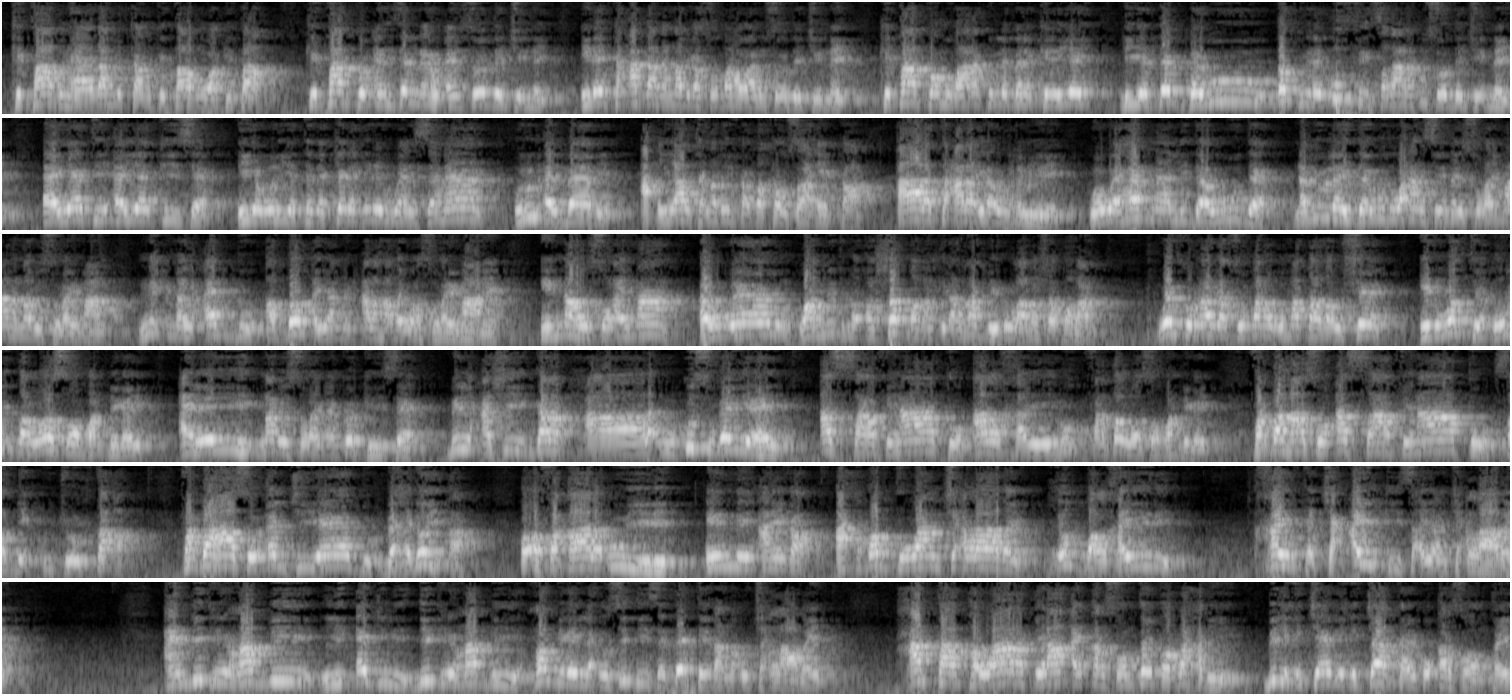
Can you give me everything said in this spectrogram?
كتاب هذا متكان كتاب وكتاب. كتابك أنزلناه أنسود جيني إليك حقا النبي صوبنا وأنسود جيني. كتابك مبارك لبركيي ليدبروا ضدكم إلي. أفر صدانا أسود جيني. آياتي آيات كيسا إيا وليتذكر إلي وانسمان أولو الألباب. عقليالك النظيفك ضدك وصاحبك. قال تعالى إلى أوحيري ووهبنا لداود. نبي الله داود وحن سيني سليمان نبي سليمان. نعم العبد الضوء أيام من على هذا وسليمان إنه سليمان أواب ومثل شبضا إلى ربه الله شبضا واذكر نالك سبحانه ومضى ذو الشيء؟ إذ وقت أريد الله صوبا بغي عليه نبي سليمان كركيسة بالعشي قلب حالة وكسو جيه الصافنات الخير. فرط الله صوبا بغي assaafinaatu saddex ku joogta ah fardahaasoo aljiyaadu baxdoy ah aniga axbabtu waan jeclaaday xubba alkhayri khayrka jacaylkiisa ayaan jeclaaday can dikri rabbii liajli dikri rabbii rabbigay la xusidiisa darteedaana u jeclaaday xataa tawaarad ilaa ay qarsoontay qoraxdii bilxijaabi xijaabka ay ku qarsoontay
